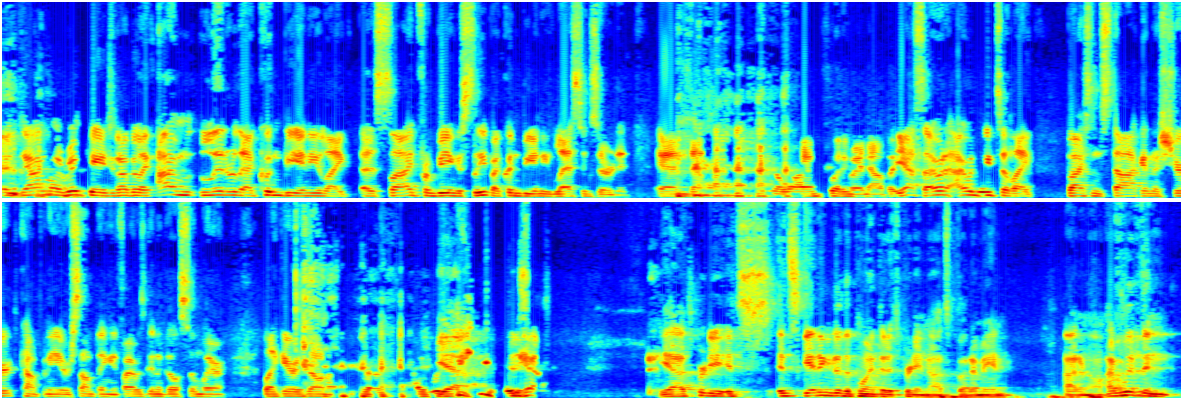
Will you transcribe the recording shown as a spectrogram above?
and down my rib cage, and I'll be like, I'm literally I couldn't be any like aside from being asleep, I couldn't be any less exerted, and uh, I don't know why I'm sweating right now. But yes, I would I would need to like buy some stock in a shirt company or something if I was going to go somewhere like Arizona. Yeah, it's, yeah. yeah, it's pretty. It's it's getting to the point that it's pretty nuts. But I mean, I don't know. I've lived in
